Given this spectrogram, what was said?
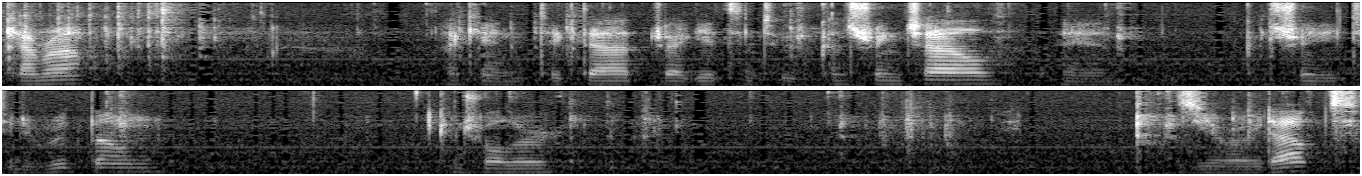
camera. I can take that, drag it into the constraint child, and constrain it to the root bone controller, zero it out.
